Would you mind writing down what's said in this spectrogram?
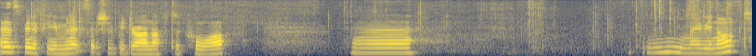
Okay, it's been a few minutes. It should be dry enough to pull off. Uh, mm, maybe not.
